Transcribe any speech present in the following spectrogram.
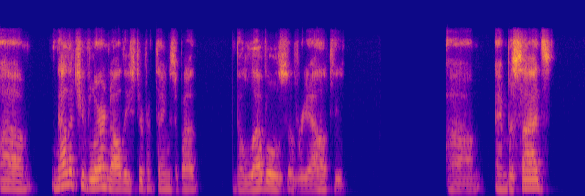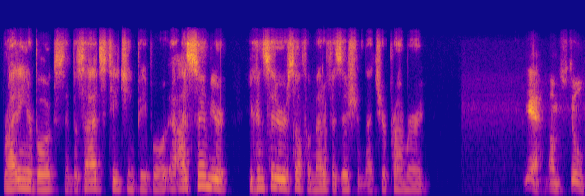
um, now that you've learned all these different things about the levels of reality, um, and besides writing your books and besides teaching people, I assume you're you consider yourself a metaphysician. That's your primary. Yeah, I'm still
